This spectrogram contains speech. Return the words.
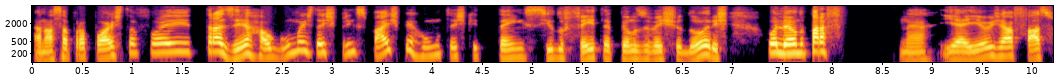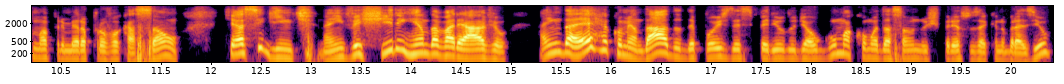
a nossa proposta foi trazer algumas das principais perguntas que têm sido feitas pelos investidores olhando para né? E aí eu já faço uma primeira provocação que é a seguinte: né, investir em renda variável ainda é recomendado depois desse período de alguma acomodação nos preços aqui no Brasil?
